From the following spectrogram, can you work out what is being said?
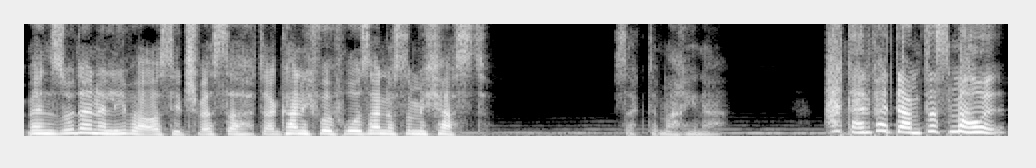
Wenn so deine Liebe aussieht, Schwester, dann kann ich wohl froh sein, dass du mich hast, sagte Marina. Halt dein verdammtes Maul!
